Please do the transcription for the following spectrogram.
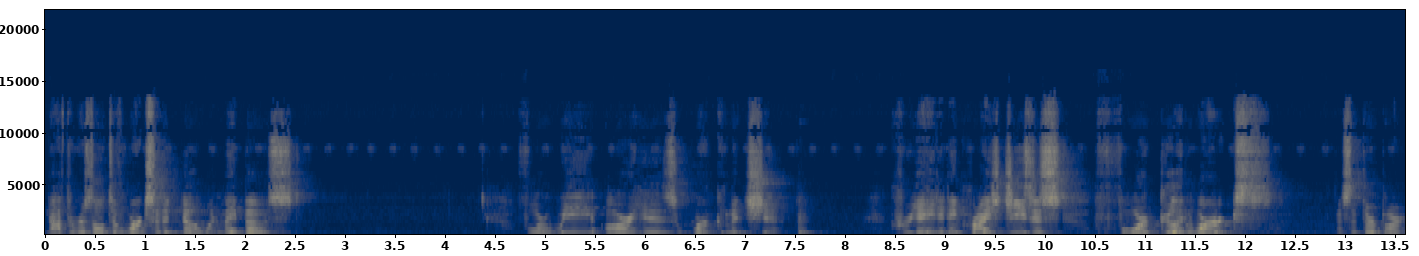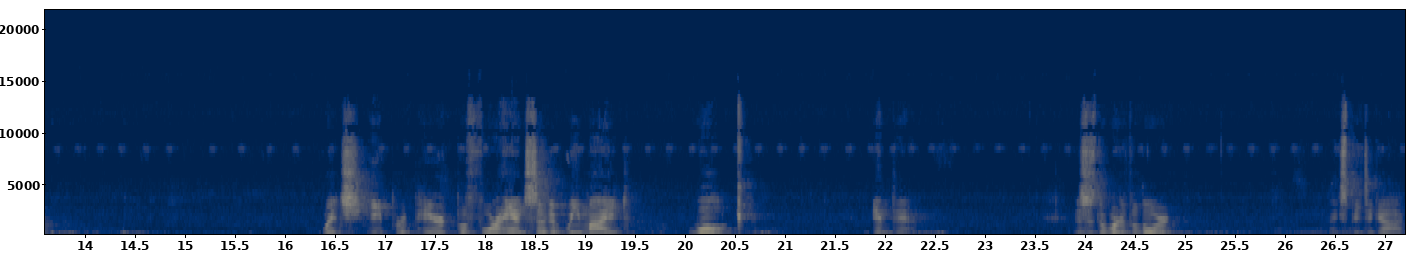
Not the result of works, so that no one may boast. For we are his workmanship, created in Christ Jesus for good works. That's the third part. Which he prepared beforehand so that we might walk in them. This is the word of the Lord. Thanks be to God.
